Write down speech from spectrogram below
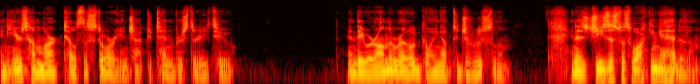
And here's how Mark tells the story in chapter 10, verse 32. And they were on the road going up to Jerusalem. And as Jesus was walking ahead of them,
